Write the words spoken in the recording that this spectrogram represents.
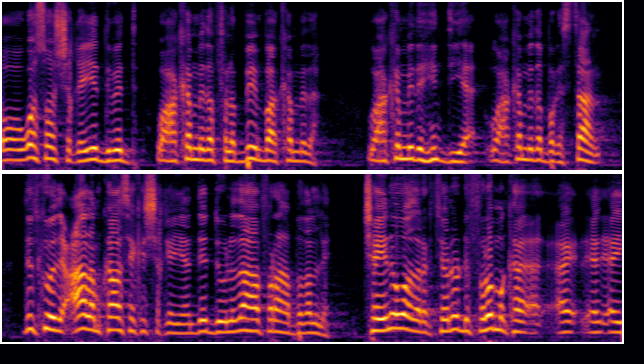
oo uga soo shaqeeya dibadda waxaa ka mid a filibiin baa ka mid a waxaa ka mid a hindiya waxaa ka mid a bakistan dadkooda caalamkaasay ka shaqeeyaan dee dowladaha faraha badan leh. Jina waad aragteenoo developmentka ay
